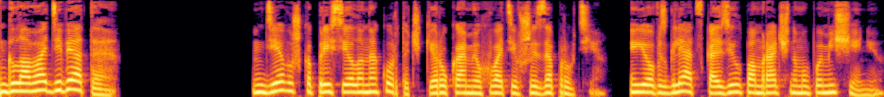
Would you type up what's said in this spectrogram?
Глава девятая. Девушка присела на корточки, руками ухватившись за прутья. Ее взгляд скользил по мрачному помещению.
